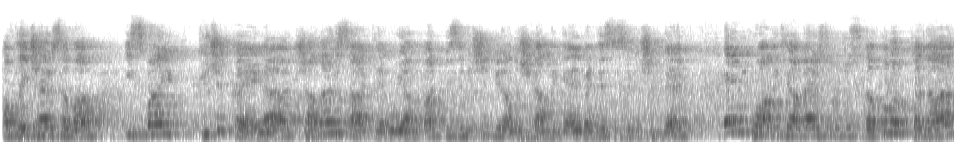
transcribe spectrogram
Hafta içi her sabah İsmail Küçükkaya ile Çalar Saat'le uyanmak bizim için bir alışkanlık. Elbette sizin için de. En kualite haber sunucusu da bu noktada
